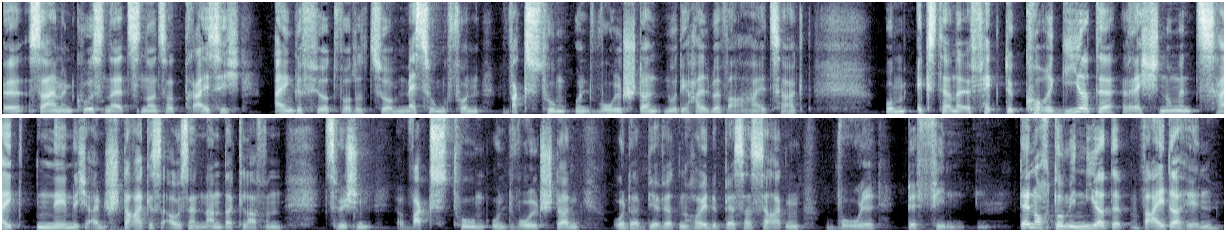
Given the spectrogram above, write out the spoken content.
äh, Simon Kuznets 1930 eingeführt wurde zur Messung von Wachstum und Wohlstand, nur die halbe Wahrheit sagt, um externe Effekte korrigierte Rechnungen zeigten nämlich ein starkes Auseinanderklaffen zwischen Wachstum und Wohlstand oder wir würden heute besser sagen Wohlbefinden. Dennoch dominierte weiterhin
